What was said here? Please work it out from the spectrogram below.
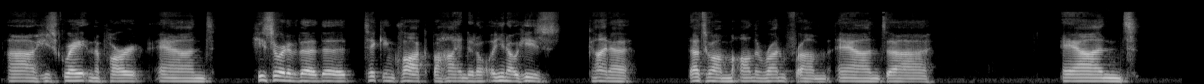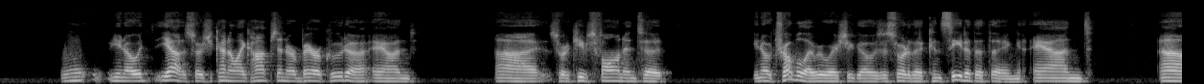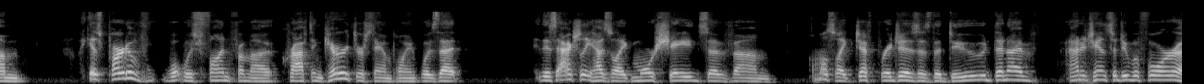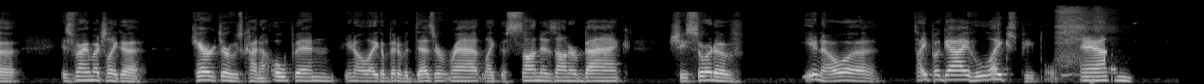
uh, he's great in the part, and he's sort of the the ticking clock behind it all. You know, he's kind of that's who I'm on the run from, and uh, and you know, yeah. So she kind of like hops in her barracuda and uh, sort of keeps falling into you know trouble everywhere she goes. Is sort of the conceit of the thing, and um, I guess part of what was fun from a crafting character standpoint was that this actually has like more shades of um, almost like Jeff Bridges as the dude than I've had a chance to do before. Uh, is very much like a character who's kind of open, you know, like a bit of a desert rat. Like the sun is on her back. She's sort of, you know, a type of guy who likes people, and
